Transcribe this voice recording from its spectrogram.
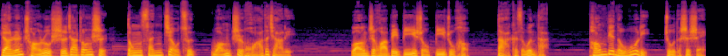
两人闯入石家庄市。东三教村王志华的家里。王志华被匕首逼住后，大个子问他：“旁边的屋里住的是谁？”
